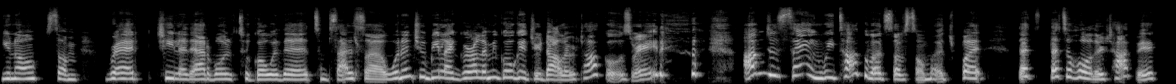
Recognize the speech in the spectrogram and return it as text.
you know, some red chile de árbol to go with it, some salsa, wouldn't you be like, girl, let me go get your dollar tacos, right? I'm just saying we talk about stuff so much, but that's that's a whole other topic.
